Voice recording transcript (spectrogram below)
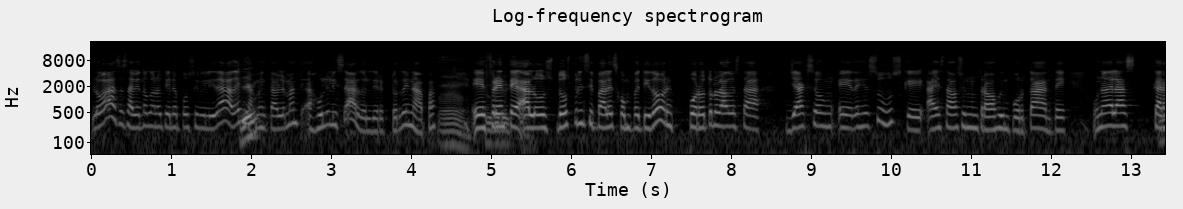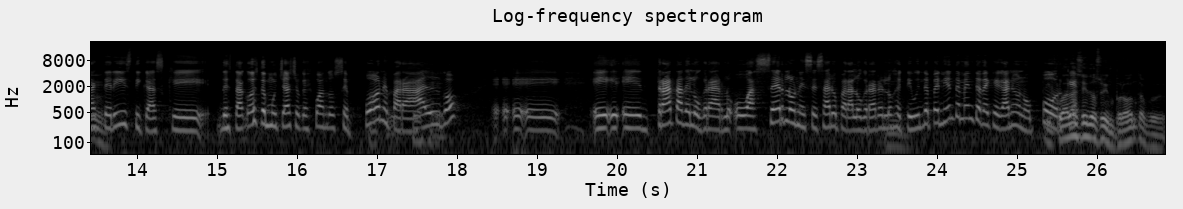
lo hace, sabiendo que no tiene posibilidades. Lamentablemente, a Julio Lizardo, el director de INAPA, ah, eh, frente a los dos principales competidores. Por otro lado está Jackson eh, de Jesús, que ha estado haciendo un trabajo importante. Una de las características que destacó este muchacho, que es cuando se pone para algo, eh, eh, trata de lograrlo o hacer lo necesario para lograr el objetivo, independientemente de que gane o no. Porque, ¿Cuál ha sido su impronta? Pues?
